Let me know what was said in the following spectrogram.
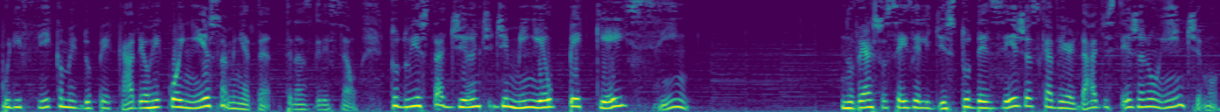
purifica-me do pecado, eu reconheço a minha transgressão. Tudo isso está diante de mim, eu pequei sim. No verso 6 ele diz, tu desejas que a verdade esteja no íntimo,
